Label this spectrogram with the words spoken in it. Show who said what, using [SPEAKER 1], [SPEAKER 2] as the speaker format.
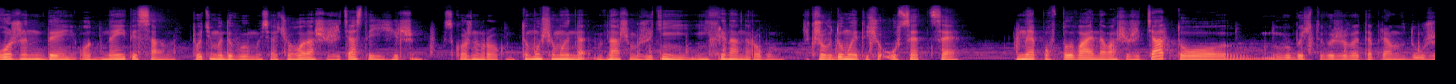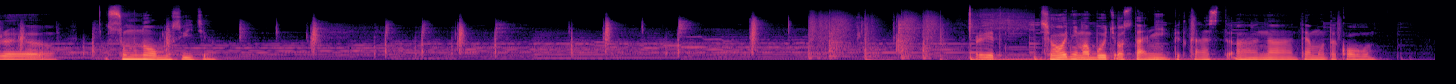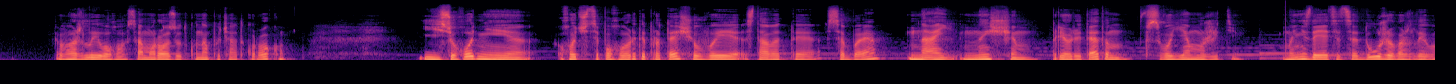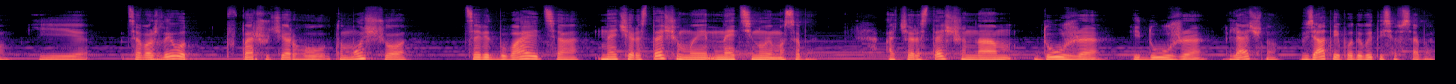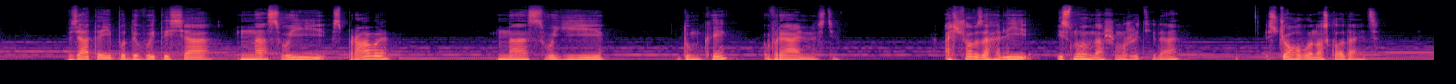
[SPEAKER 1] Кожен день одне й те саме. Потім ми дивуємося, чого наше життя стає гіршим з кожним роком. Тому що ми в нашому житті ні, ніхрена не робимо. Якщо ви думаєте, що усе це не повпливає на ваше життя, то ну, вибачте, ви живете прямо в дуже сумному світі. Привіт! Сьогодні, мабуть, останній підкаст е, на тему такого важливого саморозвитку на початку року. І сьогодні хочеться поговорити про те, що ви ставите себе найнижчим пріоритетом в своєму житті. Мені здається, це дуже важливо. І це важливо в першу чергу тому, що це відбувається не через те, що ми не цінуємо себе, а через те, що нам дуже і дуже лячно взяти і подивитися в себе, взяти і подивитися на свої справи, на свої думки в реальності. А що взагалі існує в нашому житті, да? з чого воно складається?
